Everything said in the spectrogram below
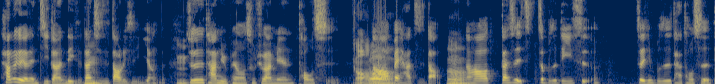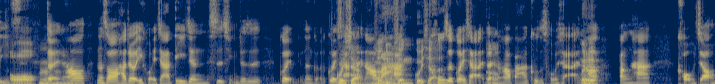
他那个有点极端的例子，但其实道理是一样的，就是他女朋友出去外面偷吃，然后被他知道，然后但是这不是第一次了，这已经不是他偷吃的第一次。哦，对。然后那时候他就一回家，第一件事情就是跪那个跪下来，然后把他哭着跪下来，对，然后把他裤子脱下来，然后帮他口交。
